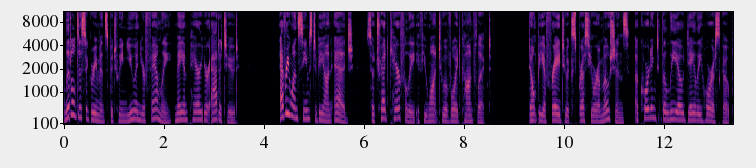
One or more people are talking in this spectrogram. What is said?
little disagreements between you and your family may impair your attitude. Everyone seems to be on edge, so tread carefully if you want to avoid conflict. Don't be afraid to express your emotions, according to the Leo Daily Horoscope.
